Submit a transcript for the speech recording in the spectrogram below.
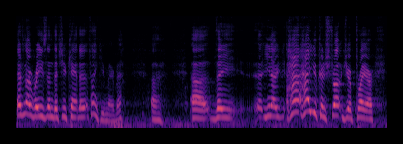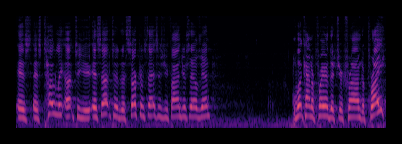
there's no reason that you can't do it. Thank you, Mary Beth. Uh, uh, the you know, how, how you construct your prayer is, is totally up to you. It's up to the circumstances you find yourselves in, what kind of prayer that you're trying to pray,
